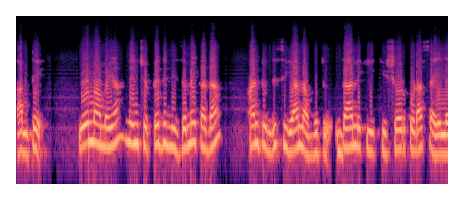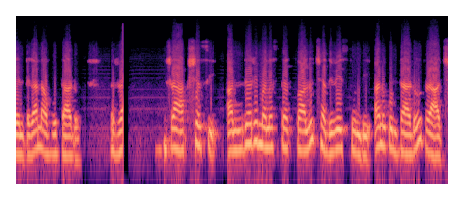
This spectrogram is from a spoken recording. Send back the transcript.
అంతే. ఏ మామయ్య నేను చెప్పేది నిజమే కదా? అంటుంది సియా నవ్వుతూ. దానికి కిషోర్ కూడా సైలెంట్గా నవ్వుతాడు. రాక్షసి అందరి మనస్తత్వాలు చదివేస్తుంది అనుకుంటాడు రాజ్.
